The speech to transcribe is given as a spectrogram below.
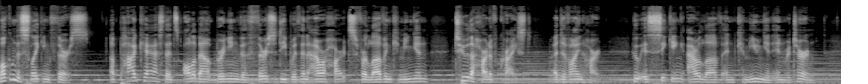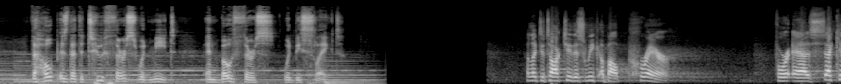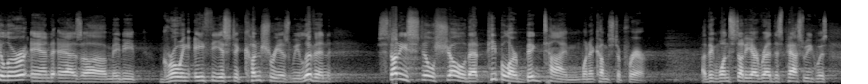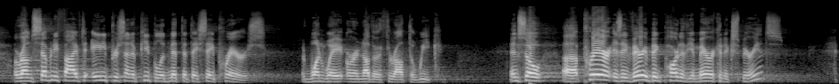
Welcome to Slaking Thirsts, a podcast that's all about bringing the thirst deep within our hearts for love and communion to the heart of Christ, a divine heart, who is seeking our love and communion in return. The hope is that the two thirsts would meet and both thirsts would be slaked. I'd like to talk to you this week about prayer. For as secular and as uh, maybe growing atheistic country as we live in, studies still show that people are big time when it comes to prayer. I think one study I read this past week was around 75 to 80% of people admit that they say prayers in one way or another throughout the week. And so, uh, prayer is a very big part of the American experience.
